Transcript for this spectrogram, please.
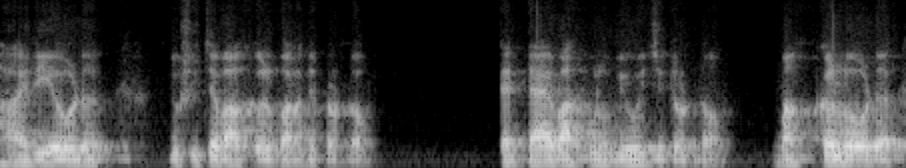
ഭാര്യയോട് ദുഷിച്ച വാക്കുകൾ പറഞ്ഞിട്ടുണ്ടോ? തെറ്റായ വാക്കുകൾ ഉപയോഗിച്ചിട്ടുണ്ടോ? മക്കളോട്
